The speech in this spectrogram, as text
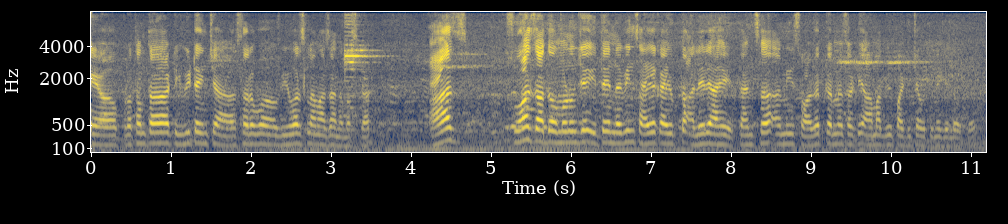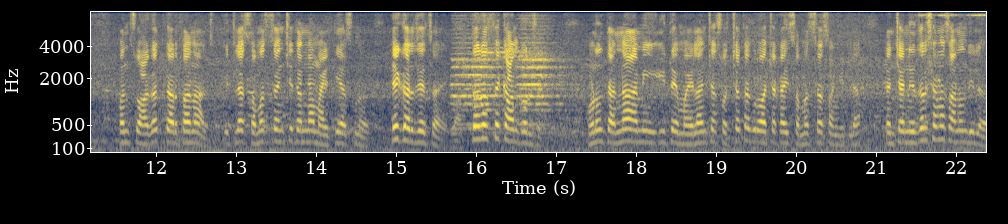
प्रथमतः टी व्ही टेनच्या सर्व व्ह्युअर्सला माझा नमस्कार. आज सुहास जाधव म्हणून जे इथे नवीन सहाय्यक आयुक्त आलेले आहेत त्यांचं आम्ही स्वागत करण्यासाठी आम आदमी पार्टीच्या वतीने गेलो होतो. पण स्वागत करतानाच इथल्या समस्यांची त्यांना माहिती असणं हे गरजेचं आहे. तरच ते काम करू शकते म्हणून त्यांना आम्ही इथे महिलांच्या स्वच्छतागृहाच्या काही समस्या सांगितल्या. त्यांच्या निदर्शनास आणून दिलं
